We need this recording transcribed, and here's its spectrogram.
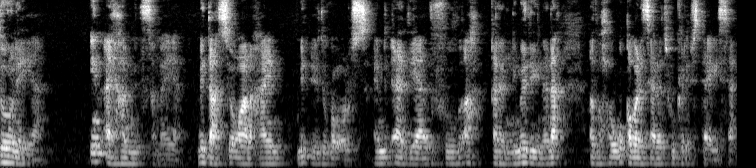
doonayaa in ay hal mid sameeyaan. Middaasi oo aan ahayn mid idigu culus mid aada iyo aada fudud ah qarannimadiinana aad waxa ugu qabanaysaan aad ku garab istaagaysaan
